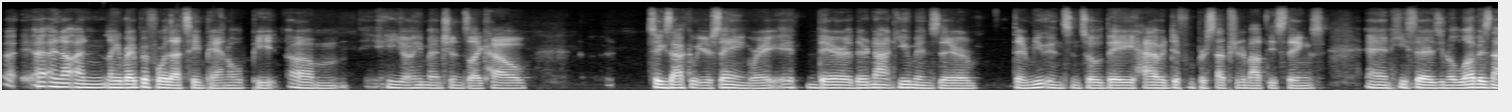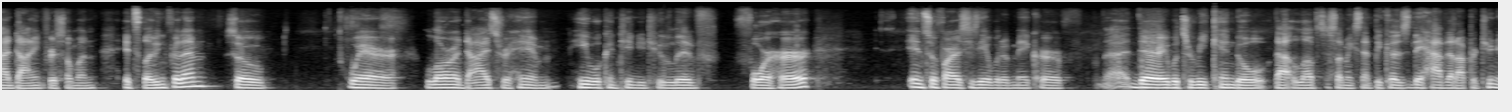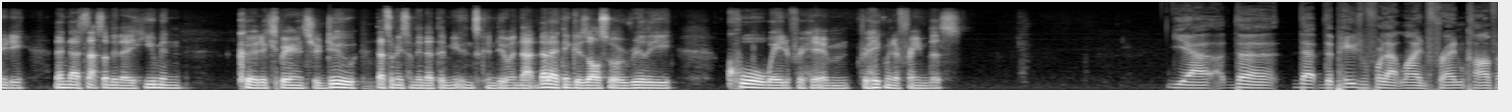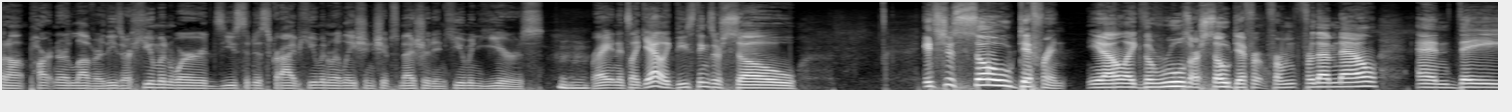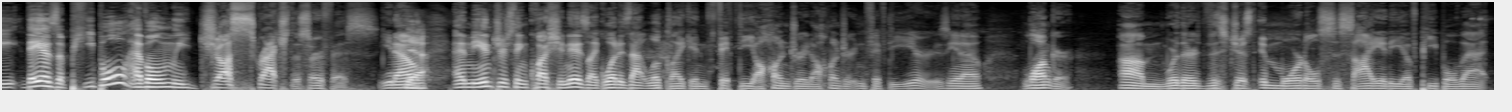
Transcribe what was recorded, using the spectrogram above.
Uh, and and like right before that same panel, Pete, um, he he mentions like how it's exactly what you're saying, right? They're they're not humans; they're they're mutants, and so they have a different perception about these things. And he says, you know, love is not dying for someone; it's living for them. So, where Laura dies for him, he will continue to live for her, insofar as he's able to make her. Uh, they're able to rekindle that love to some extent because they have that opportunity. And that's not something that a human could experience or do. That's only something that the mutants can do, and that that I think is also a really cool way for him for Hickman to frame this. Yeah, the that the page before that line, friend, confidant, partner, lover. These are human words used to describe human relationships measured in human years, Mm-hmm. right? And it's like, yeah, like these things are so. It's just so different, you know. Like the rules are so different from for them now, and they they as a people have only just scratched the surface, you know. Yeah. And the interesting question is like, what does that look like in 50, 100, 150 years, you know, longer? Um, where they're this just immortal society of people that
